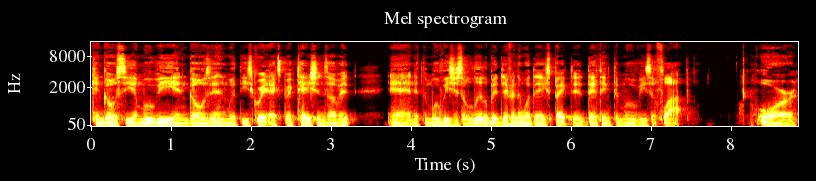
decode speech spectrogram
can go see a movie and goes in with these great expectations of it? And if the movie's just a little bit different than what they expected, they think the movie's a flop or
